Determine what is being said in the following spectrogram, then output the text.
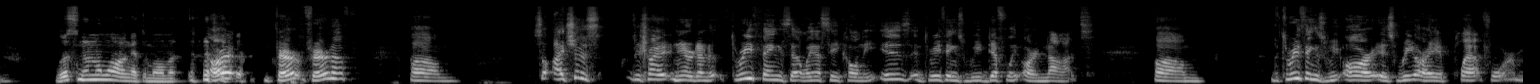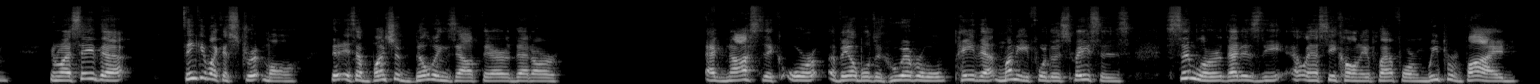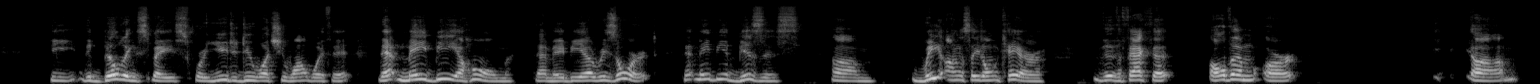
listening along at the moment. all right, fair, fair enough. Um, so I chose to try to narrow down to three things that Atlantis Sea Colony is, and three things we definitely are not. Um, the three things we are is we are a platform, and when I say that, think of like a strip mall. That it's a bunch of buildings out there that are agnostic or available to whoever will pay that money for those spaces. Similar, that is the Sea Colony platform. We provide the the building space for you to do what you want with it. That may be a home, that may be a resort, that may be a business. Um, we honestly don't care. The, the fact that all of them are um,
